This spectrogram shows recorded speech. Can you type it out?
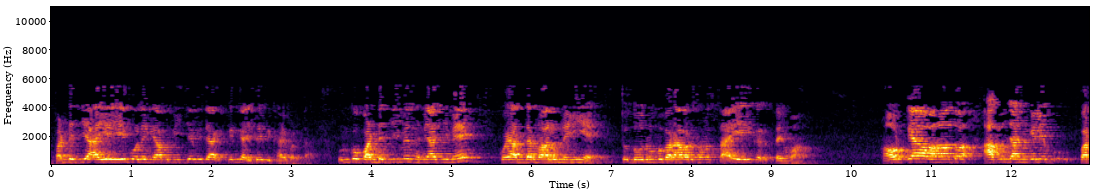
पंडित जी आइए यही बोलेंगे आप नीचे भी जाएँगे ऐसे ही दिखाई पड़ता। उनको पंडित जी में सन्यासी में कोई अंदर मालूम नहीं है तो दोनों को बराबर समझता है यही करते हैं वहाँ। और क्या वहाँ तो आत्मज्ञान के लिए पर,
